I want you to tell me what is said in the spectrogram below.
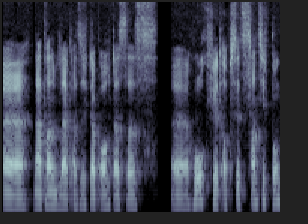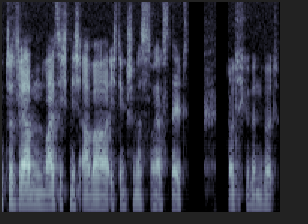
äh, nah dran bleibt. Also ich glaube auch, dass das äh, hoch wird. Ob es jetzt 20 Punkte werden, weiß ich nicht, aber ich denke schon, dass Ohio State deutlich gewinnen wird.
